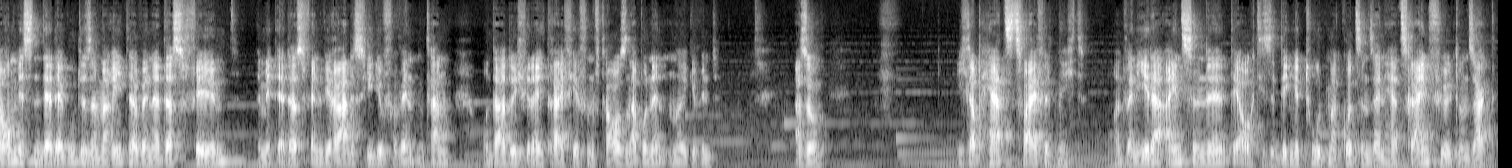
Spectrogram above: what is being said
Warum ist denn der der gute Samariter, wenn er das filmt, damit er das für ein virales Video verwenden kann und dadurch vielleicht 3.000, 4.000, 5.000 Abonnenten neu gewinnt? Also, ich glaube, Herz zweifelt nicht. Und wenn jeder Einzelne, der auch diese Dinge tut, mal kurz in sein Herz reinfühlt und sagt,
